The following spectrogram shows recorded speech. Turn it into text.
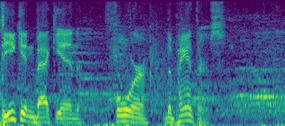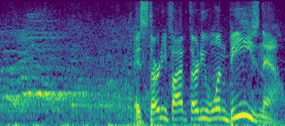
Deacon back in for the Panthers. It's 35 31 Bees now.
